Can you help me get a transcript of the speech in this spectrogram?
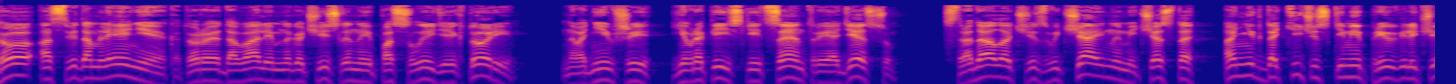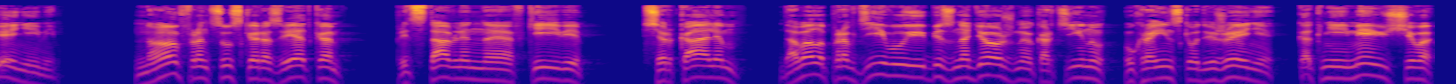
То осведомление, которое давали многочисленные послы директории, наводнившие европейские центры и Одессу, страдало чрезвычайными, часто анекдотическими преувеличениями. Но французская разведка, представленная в Киеве Серкалем, давала правдивую и безнадежную картину украинского движения, как не имеющего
